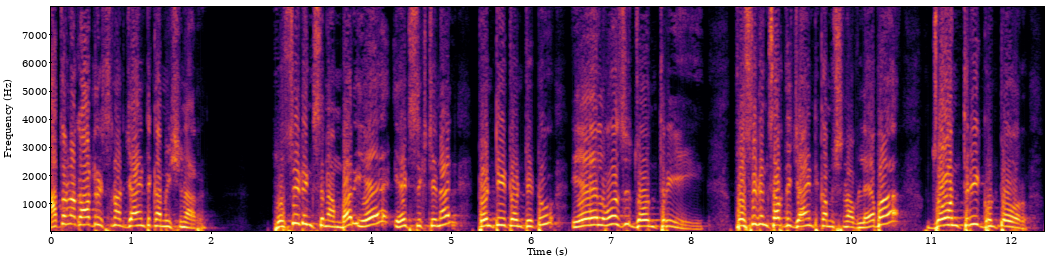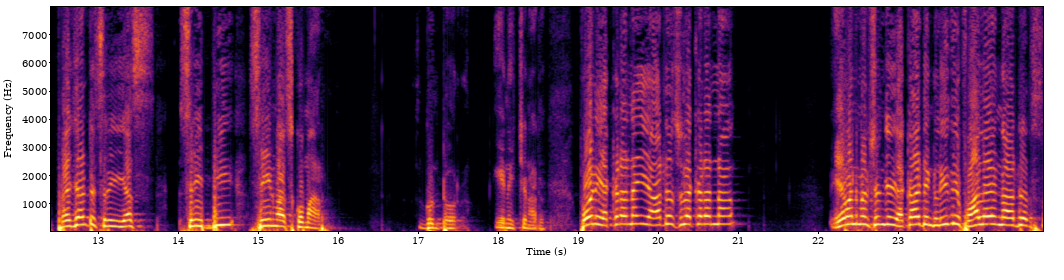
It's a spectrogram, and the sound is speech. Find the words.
అతను ఒక ఆర్డర్ ఇస్తున్నాడు joint commissioner. Proceedings number A eight sixty nine twenty twenty two ALOs zone three proceedings of the joint commission of labour zone three Guntur. Present Shri S Shri B Srinivas Kumar Guntur. ఈయన ఇచ్చినారు. పోనీ ఎక్కడన్నా ఈ ఆర్డర్స్లో ఎక్కడన్నా? ఏమని మెన్షన్ చేసి accordingly the following orders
